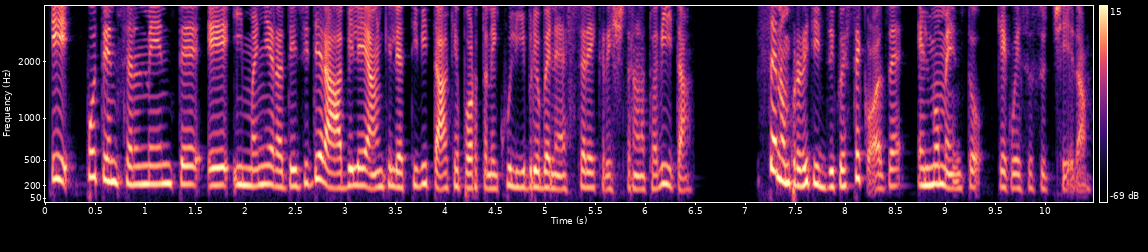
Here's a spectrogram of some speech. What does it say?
e potenzialmente e in maniera desiderabile anche le attività che portano equilibrio, benessere e crescita nella tua vita. Se non prioritizzi queste cose, è il momento che questo succeda.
